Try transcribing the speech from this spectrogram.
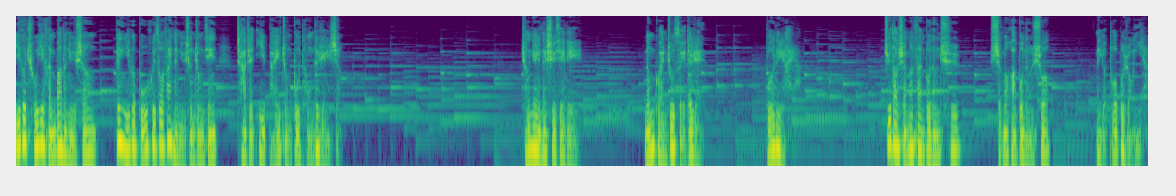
一个厨艺很棒的女生，跟一个不会做饭的女生中间，差着一百种不同的人生。成年人的世界里，能管住嘴的人，多厉害呀！知道什么饭不能吃，什么话不能说。那有多不容易呀！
